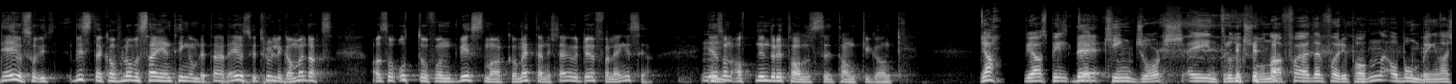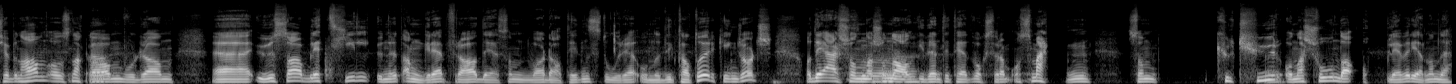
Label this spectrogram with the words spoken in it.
det er jo så, Hvis jeg kan få lov å si en ting om dette, her, det er jo så utrolig gammeldags. Altså Otto von Bismarck og Metternich er jo død for lenge siden. Det er Mm. sånn 1800-tallstankegang. Ja, vi har spilt Det- eh, King George i introduksjonen av den forrige podden, og bombingen av København, og snakka Ja. om hvordan eh, USA ble til under et angrep fra det som var datidens store onde diktator, King George. Og det er sånn Så- nasjonal identitet vokser fram, og smerten som kultur og nasjon da opplever gjennom det.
